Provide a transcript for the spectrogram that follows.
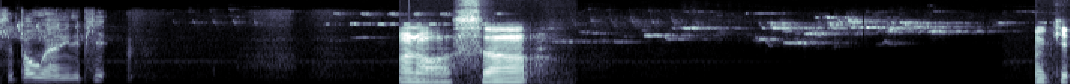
sait pas où on a mis les pieds. Alors, ça... Ok.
